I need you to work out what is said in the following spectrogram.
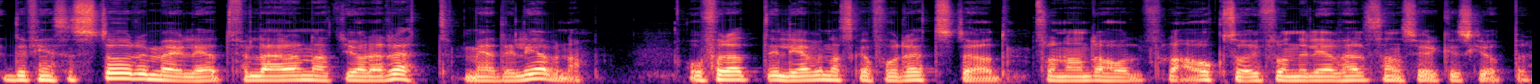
det finns en större möjlighet för lärarna att göra rätt med eleverna. Och för att eleverna ska få rätt stöd från andra håll, också ifrån elevhälsans yrkesgrupper.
